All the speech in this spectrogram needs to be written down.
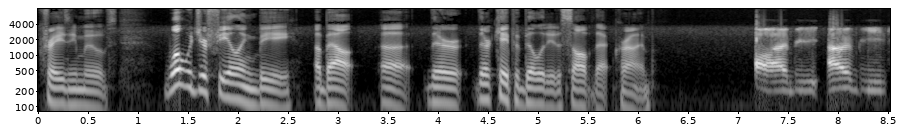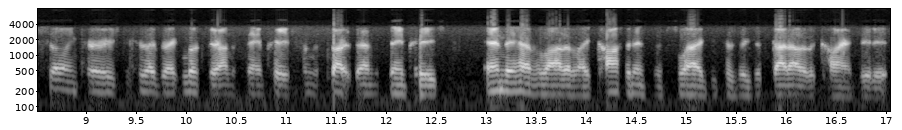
crazy moves. What would your feeling be about uh, their their capability to solve that crime? Oh, I'd be I would be so encouraged because I'd be like, look, they're on the same page from the start. They're on the same page, and they have a lot of like confidence and swag because they just got out of the car and did it.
